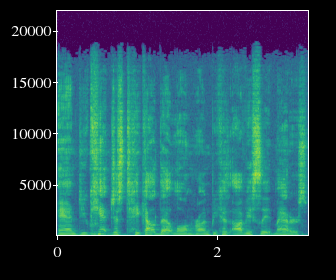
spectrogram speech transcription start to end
And you can't just take out that long run because obviously it matters.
